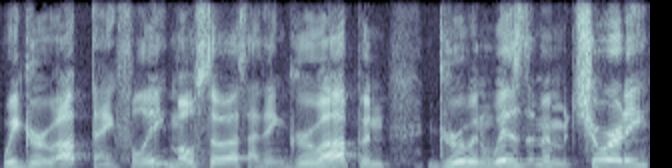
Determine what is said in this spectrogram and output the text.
we grew up, thankfully. Most of us, I think, grew up and grew in wisdom and maturity.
